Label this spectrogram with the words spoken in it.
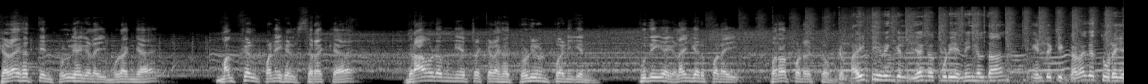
கழகத்தின் கொள்கைகளை முழங்க மக்கள் பணிகள் சிறக்க திராவிட முன்னேற்றக் கழக தொழில்நுட்ப அணியின் புதிய இளைஞர் படை புறப்படட்டும். ஐடி விங்கில் இயங்கக்கூடிய நீங்கள் தான் இன்றைக்கு கழகத்துடைய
